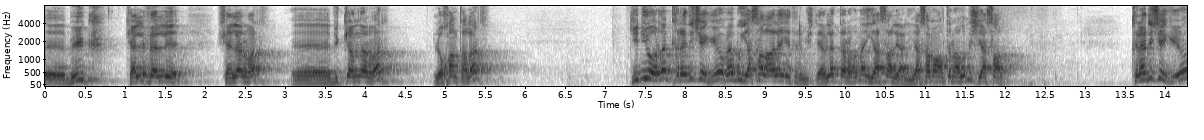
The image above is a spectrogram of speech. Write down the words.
eee, büyük kelli felli şeyler var. eee, dükkanlar var. Lokantalar. Gidiyor oradan kredi çekiyor ve bu yasal hale getirmiş. Devlet tarafından yasal yani. Yasama altına alınmış yasal. Kredi çekiyor.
